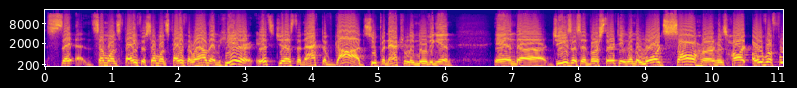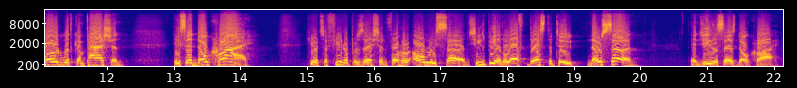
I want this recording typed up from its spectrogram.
someone's faith or someone's faith around them. Here, it's just an act of God supernaturally moving in. And uh, Jesus in verse 13, when the Lord saw her, his heart overflowed with compassion. He said, don't cry. Here it's a funeral procession for her only son. She's being left destitute. No son. And Jesus says, don't cry.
